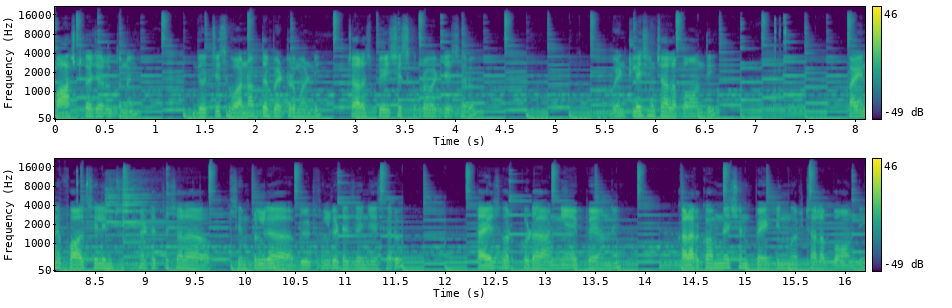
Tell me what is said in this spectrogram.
ఫాస్ట్గా జరుగుతున్నాయి. ఇది వచ్చేసి వన్ ఆఫ్ ద బెడ్రూమ్ అండి. చాలా స్పేషియస్గా ప్రొవైడ్ చేశారు. వెంటిలేషన్ చాలా బాగుంది. పైన ఫాల్ సీలింగ్ చూసుకున్నట్టయితే చాలా సింపుల్గా బ్యూటిఫుల్గా డిజైన్ చేశారు. టైల్స్ వర్క్ కూడా అన్నీ అయిపోయి ఉన్నాయి. కలర్ కాంబినేషన్ పెయింటింగ్ వర్క్ చాలా బాగుంది.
